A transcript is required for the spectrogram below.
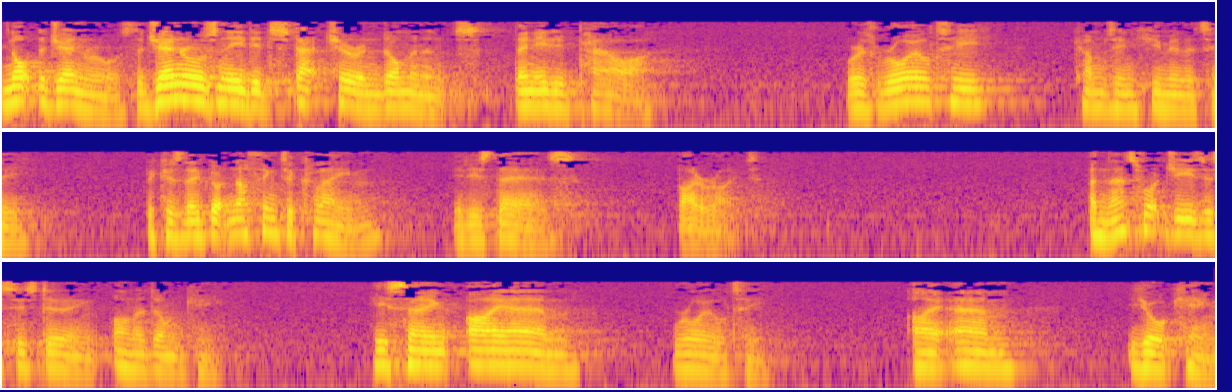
not the generals. The generals needed stature and dominance, they needed power. Whereas royalty comes in humility because they've got nothing to claim, it is theirs by right. And that's what Jesus is doing on a donkey. He's saying, I am royalty. I am your king.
